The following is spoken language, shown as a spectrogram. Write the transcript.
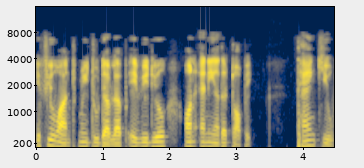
if you want me to develop a video on any other topic. Thank you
